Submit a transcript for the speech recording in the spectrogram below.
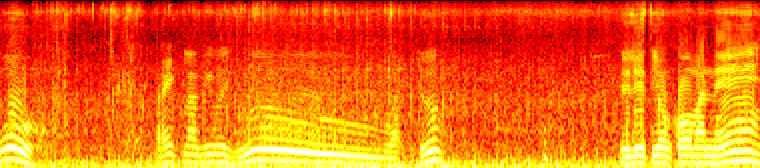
wow. Trek lagi mas bro. Waduh. Lili tiongkok mana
